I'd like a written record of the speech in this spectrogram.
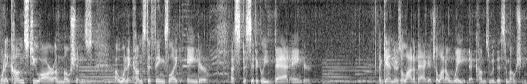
When it comes to our emotions, uh, when it comes to things like anger, uh, specifically bad anger, again, there's a lot of baggage, a lot of weight that comes with this emotion.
